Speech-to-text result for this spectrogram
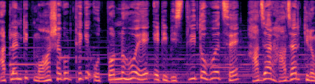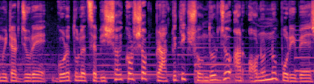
আটলান্টিক মহাসাগর থেকে উৎপন্ন হয়ে এটি বিস্তৃত হয়েছে হাজার হাজার কিলোমিটার জুড়ে। গড়ে তুলেছে বিস্ময়কর সব প্রাকৃতিক সৌন্দর্য আর অনন্য পরিবেশ।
